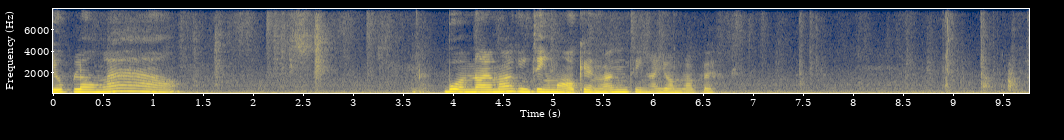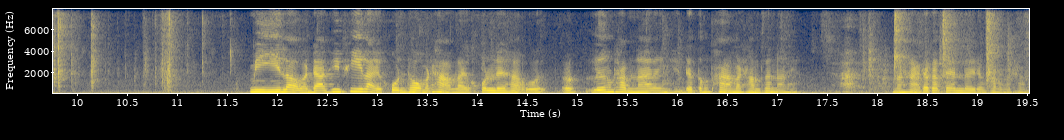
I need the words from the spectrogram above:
ยุบลงแล้ว บวมน้อยมากจริง ๆ หมอเก่งมากจริง ๆ ค่ะยอมรับเลย มีเหล่าบรรดาพี่ ๆ หลายคนโทรมาถามหลายคนเลยค่ะว่าเรื่องทำหน้าอะไรอย่างเงี้ยเดี๋ยวต้องพามาทำซะหน่อย มาหาตะกะแตนเลยเดี๋ยวพามาทำ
